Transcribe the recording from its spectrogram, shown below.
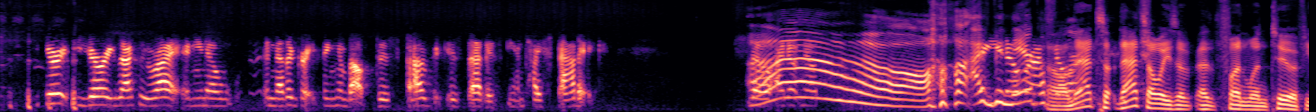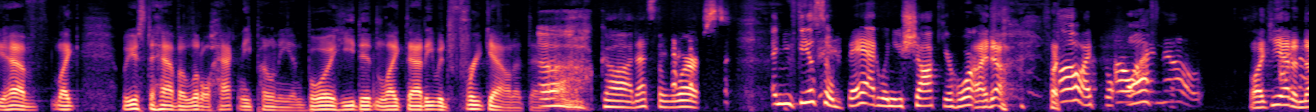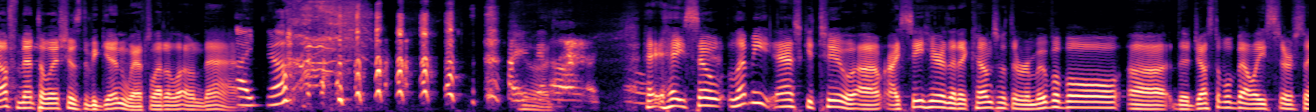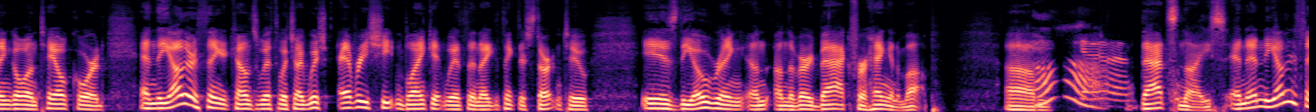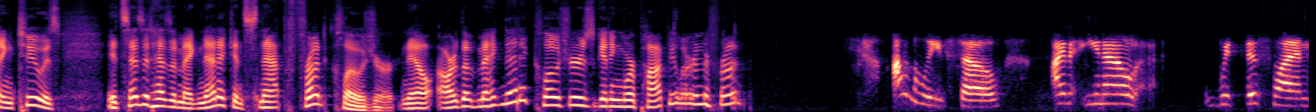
You're you're exactly right. And you know, another great thing about this fabric is that it's anti-static. So I don't know. Oh, I've been there before. Oh, that's that's always a, a fun one too. If you have like, we used to have a little hackney pony, and boy, he didn't like that. He would freak out at that. Oh God, that's the worst. and you feel so bad when you shock your horse. I know. Like, oh, I feel Oh, I know. Like he had enough mental issues to begin with, let alone that. I know. I God. know. Hey, hey. So let me ask you too. Uh, I see here that it comes with the removable, uh, the adjustable belly sur- single and tail cord, and the other thing it comes with, which I wish every sheet and blanket with, and I think they're starting to, is the O ring on, on the very back for hanging them up. Um, Oh. Yeah. That's nice. And then the other thing too is it says it has a magnetic and snap front closure. Now, are the magnetic closures getting more popular in the front? I believe so. I, you know, with this one,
